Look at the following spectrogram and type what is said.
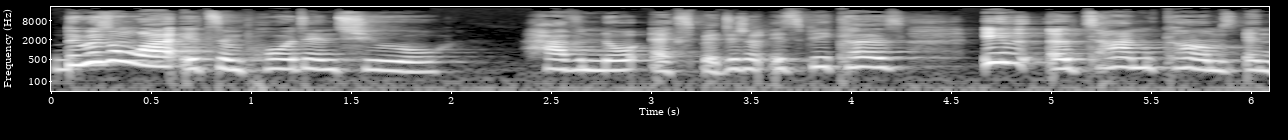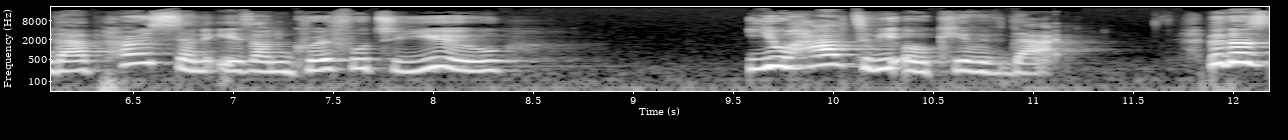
The reason why it's important to have no expectation is because if a time comes and that person is ungrateful to you you have to be okay with that. Because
